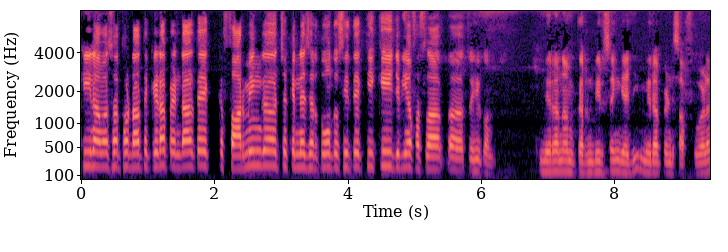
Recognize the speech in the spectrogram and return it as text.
ਕੀ ਨਾਮ ਆ ਸਰ ਤੁਹਾਡਾ ਤੇ ਕਿਹੜਾ ਪਿੰਡ ਆ ਤੇ ਫਾਰਮਿੰਗ ਚ ਕਿੰਨੇ ਚਿਰ ਤੋਂ ਤੁਸੀਂ ਤੇ ਕੀ ਕੀ ਜਿਹੜੀਆਂ ਫਸਲਾਂ ਤੁਸੀਂ ਕੋਲ ਮੇਰਾ ਨਾਮ ਕਰਨਵੀਰ ਸਿੰਘ ਹੈ ਜੀ, ਮੇਰਾ ਪਿੰਡ ਸਾਫੂਵਾਲ ਹੈ।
